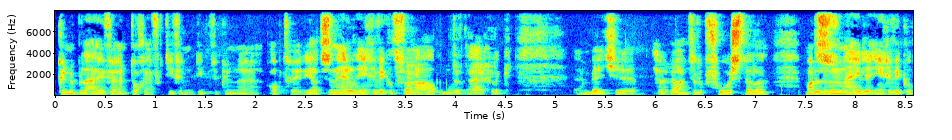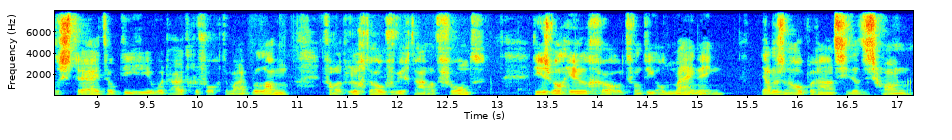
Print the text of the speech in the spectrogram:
kunnen blijven en toch effectief in de diepte kunnen optreden. Ja, het is een heel ingewikkeld verhaal. Je moet het eigenlijk een beetje ruimtelijk voorstellen. Maar het is een hele ingewikkelde strijd ook die hier wordt uitgevochten. Maar het belang van het luchtoverwicht aan het front, die is wel heel groot. Want die ontmijning, ja, dat is een operatie, dat is gewoon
